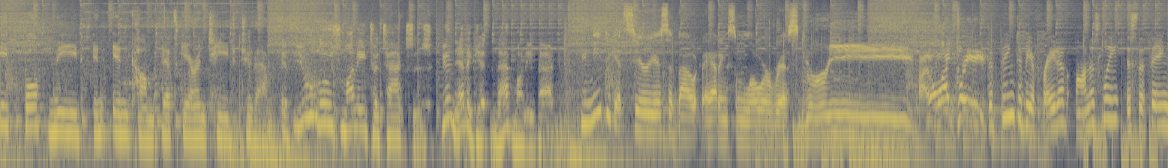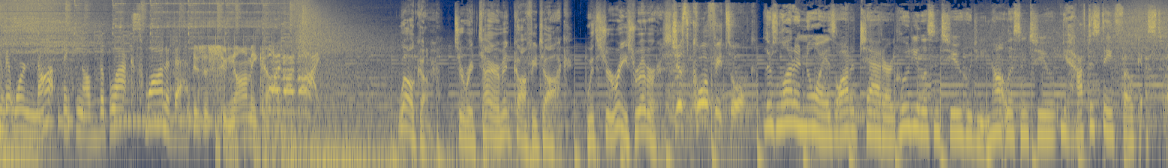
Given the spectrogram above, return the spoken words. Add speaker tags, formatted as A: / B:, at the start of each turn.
A: People need an income that's guaranteed to them.
B: If you lose money to taxes, you're never getting that money back.
C: You need to get serious about adding some lower risk.
D: Greed. I don't like greed.
E: The thing to be afraid of, honestly, is the thing that we're not thinking of the black swan event.
D: There's a tsunami coming. Bye, bye, bye.
F: Welcome to Retirement Coffee Talk with Charisse Rivers.
G: Just coffee talk.
H: There's a lot of noise, a lot of chatter. Who do you listen to? Who do you not listen to? You have to stay focused.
